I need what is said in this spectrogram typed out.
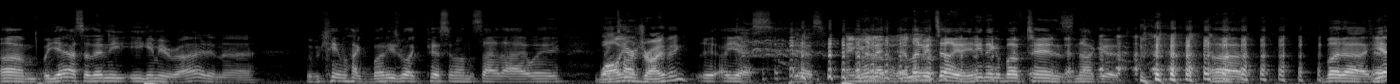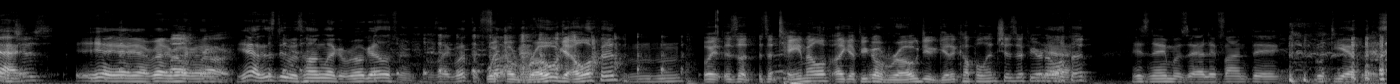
Um, but yeah, so then he, he gave me a ride, and uh, we became like buddies. We're like pissing on the side of the highway. While Like, you're driving? Uh, yes, yes. Hanging and, out let the me, and let me window. tell you, anything above ten is not good. Uh, but uh, 10 yeah, inches? yeah, yeah, yeah, right, Miles right, per right. hour. Yeah, this dude was hung like a rogue elephant. I was like, what the Wait, fuck? a man? rogue elephant? hmm Wait, is a is a tame elephant? Like if you go rogue, do you get a couple inches if you're an Yeah. elephant? His name was Elefante Gutierrez.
